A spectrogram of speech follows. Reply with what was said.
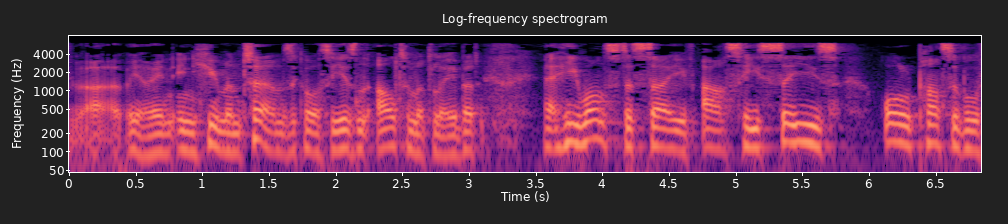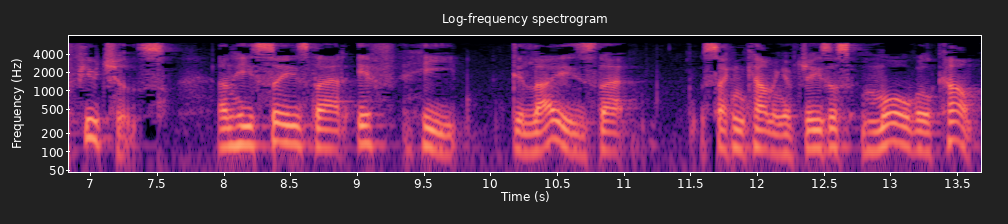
uh, you know, in, in, human terms, of course, he isn't ultimately, but uh, he wants to save us. He sees all possible futures, and he sees that if he delays that second coming of Jesus, more will come.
